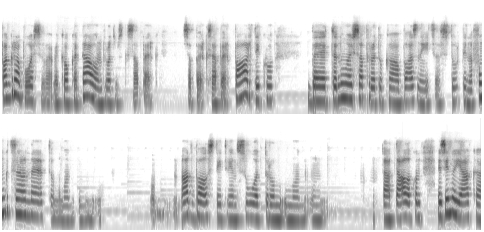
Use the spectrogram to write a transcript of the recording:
pagrabos vai, vai kaut kā tā, un, protams, ka sapērk, sapērk, sapērk pārtiku. Bet nu, es saprotu, ka baznīcas turpina funkcionēt un, un, un atbalstīt viens otru un, un tā tālāk. Un es zinu, jā, ka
